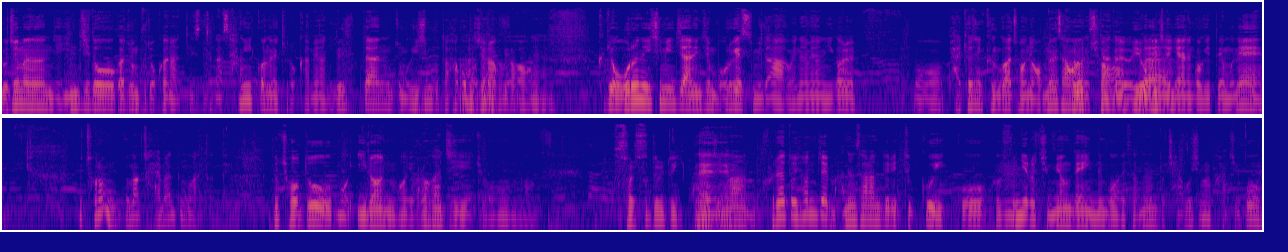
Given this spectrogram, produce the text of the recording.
요즘은 이제 인지도가 좀 부족한 아티스트가 상위권을 기록하면 일단 좀 의심부터 하고 맞아요. 보더라고요. 네. 그게 옳은 의심인지 아닌지는 모르겠습니다. 왜냐하면 이걸 뭐 밝혀진 근거가 전혀 없는 상황에서 그렇죠. 다들 의혹을 네. 제기하는 거기 때문에 저는 음악 잘 만든 것 같던데. 저도 뭐 이런 뭐 여러 가지 좀막 구설수들도 있고 네. 하지만 그래도 현재 많은 사람들이 듣고 있고 그 음. 순위로 증명되어 있는 거에서는 또 자부심을 가지고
